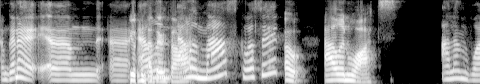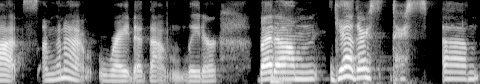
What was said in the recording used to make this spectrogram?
I'm gonna, um, uh, Alan, Alan Mask, was it? Oh, Alan Watts. Alan Watts. I'm gonna write that down later. But yeah. um yeah, there's there's um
